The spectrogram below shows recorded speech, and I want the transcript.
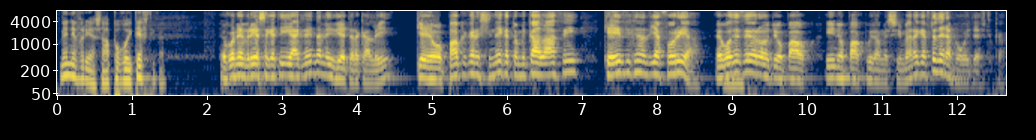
Δεν ευρίασα, απογοητεύτηκα. Εγώ νευρίασα γιατί η ΑΕΚ δεν ήταν ιδιαίτερα καλή. Και ο Πάουκ έκανε συνέχεια ατομικά λάθη και έδειχνε διαφορία. Εγώ δεν θεωρώ ότι ο Πάουκ είναι ο Πάουκ που είδαμε σήμερα και αυτό δεν απογοητεύτηκα.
